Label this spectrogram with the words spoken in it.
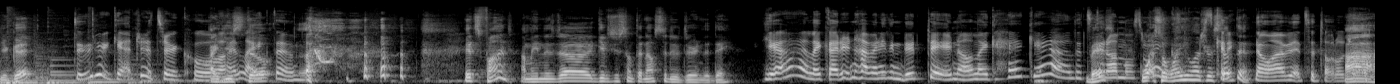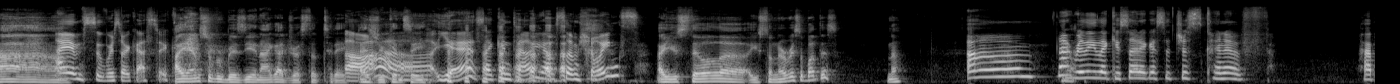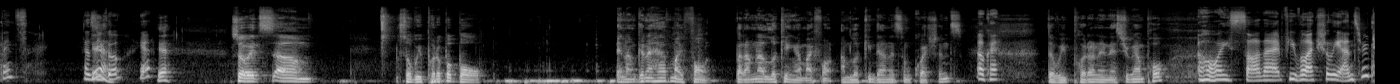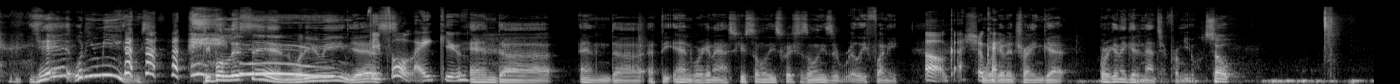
You're good. Dude, your gadgets are cool. Are I still... like them. it's fun. I mean, it uh, gives you something else to do during the day. Yeah, like I didn't have anything to do today, and I'm like, heck yeah, let's get on those. What, so why you all dressed up then? No, I'm, it's a total joke. I am super sarcastic. I am super busy, and I got dressed up today, ah, as you can see. Ah, yes, I can tell you have some showings. Are you still uh, Are you still nervous about this? No. Um, not no. really. Like you said, I guess it just kind of happens as yeah. you go. Yeah. Yeah. So it's um, so we put up a bowl, and I'm gonna have my phone but I'm not looking at my phone. I'm looking down at some questions Okay. that we put on an Instagram poll. Oh, I saw that. People actually answered. Yeah, what do you mean? People listen. What do you mean? Yes. People like you. And uh and uh at the end we're gonna ask you some of these questions. Some of these are really funny. Oh gosh. And Okay. we're gonna try and get we're gonna get an answer from you. So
